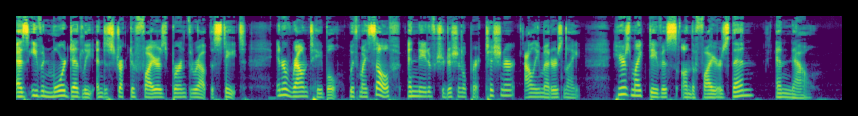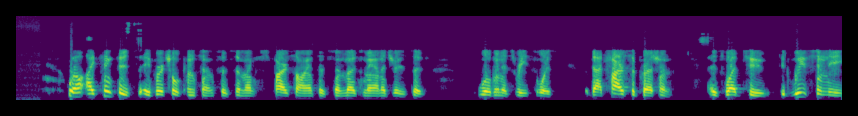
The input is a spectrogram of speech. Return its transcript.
as even more deadly and destructive fires burn throughout the state, in a roundtable with myself and Native traditional practitioner Ali Meders Knight. Here's Mike Davis on the fires then and now. Well, I think there's a virtual consensus amongst fire scientists and most managers of wilderness resource that fire suppression has led to, at least in the,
